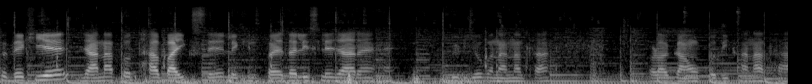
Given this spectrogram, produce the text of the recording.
तो देखिए, जाना तो था बाइक से, लेकिन पैदल इसलिए जा रहे हैं। वीडियो बनाना था, थोड़ा गाँव को दिखाना था।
